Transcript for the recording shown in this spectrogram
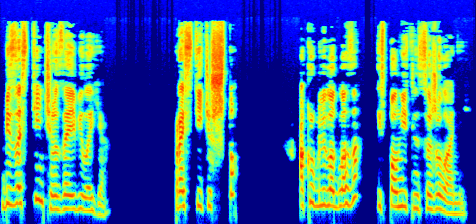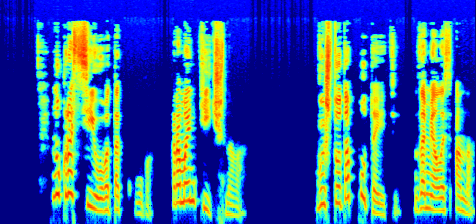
беззастенчиво заявила я. Простите, что? Округлила глаза исполнительница желаний. Ну, красивого такого, романтичного. Вы что-то путаете, замялась она.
